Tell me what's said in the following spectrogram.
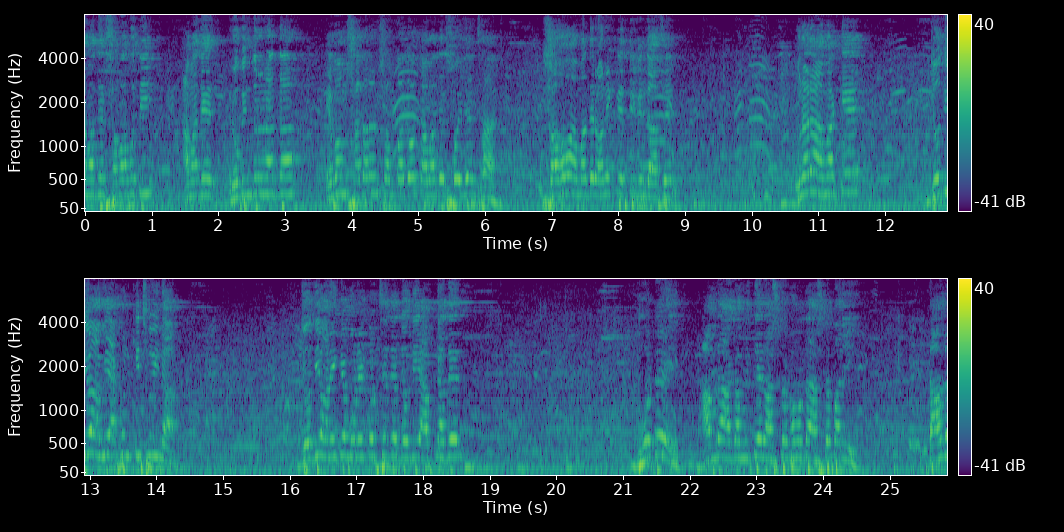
আমাদের সভাপতি আমাদের রবীন্দ্রনাথ দা এবং সাধারণ সম্পাদক আমাদের শৈলেন স্যার সহ আমাদের অনেক নেতৃবৃন্দ আছেন। ওনারা আমাকে যদিও আমি এখন কিছুই না যদি অনেকে মনে করছে যে যদি আপনাদের ভোটে আমরা আগামীতে রাষ্ট্র ক্ষমতায় আসতে পারি, তাহলে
